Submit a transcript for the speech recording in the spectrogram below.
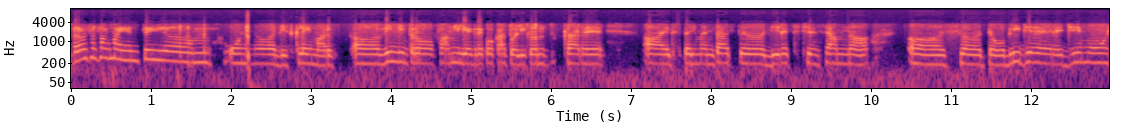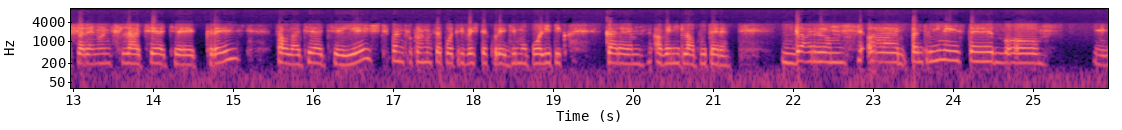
vreau să fac mai întâi uh, un uh, disclaimer. Uh, vin dintr-o familie greco-catolică care a experimentat uh, direct ce înseamnă uh, să te oblige regimul să renunți la ceea ce crezi sau la ceea ce ești, pentru că nu se potrivește cu regimul politic care a venit la putere. Dar um, uh, pentru mine este, uh,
